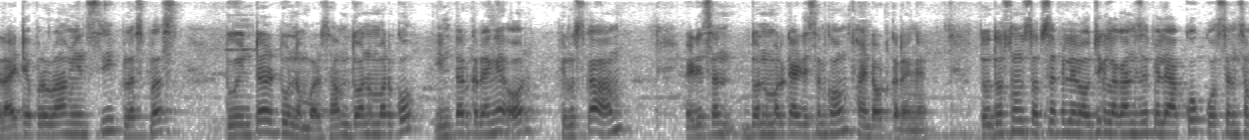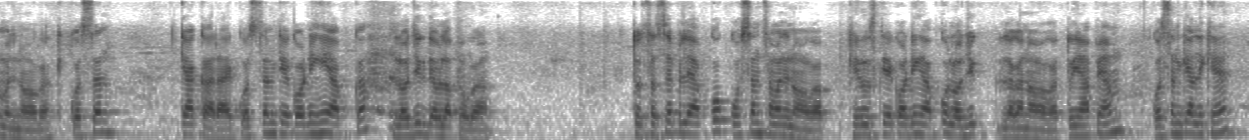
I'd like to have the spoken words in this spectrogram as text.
Write a program in C plus plus, to enter, two numbers. हम दो नंबर को इंटर करेंगे और फिर उसका हम एडिशन, दो नंबर का एडिशन को हम फाइंड आउट करेंगे। तो दोस्तों, सबसे पहले लॉजिक लगाने से पहले आपको क्वेश्चन समझना होगा कि क्वेश्चन क्या कह रहा है। क्वेश्चन के अकॉर्डिंग ही आपका लॉजिक डेवलप होगा। तो सबसे पहले आपको क्वेश्चन समझना होगा, फिर उसके अकॉर्डिंग आपको लॉजिक लगाना होगा। तो यहाँ पे हम क्वेश्चन क्या लिखे हैं?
